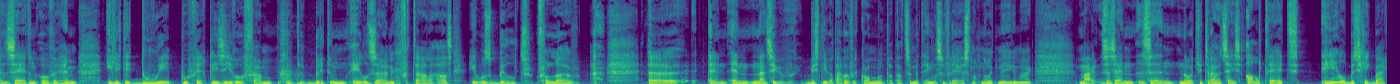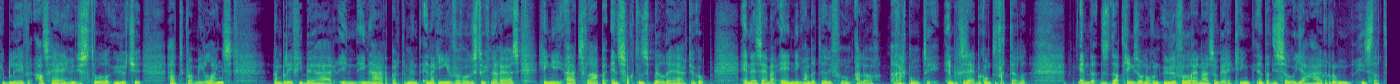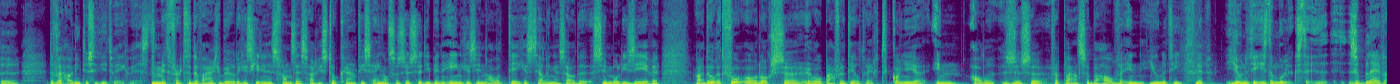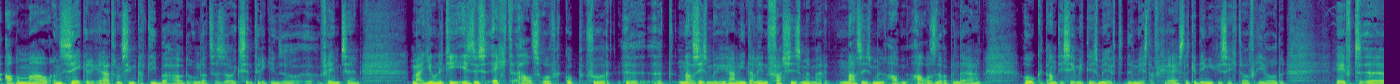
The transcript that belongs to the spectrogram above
zeiden over hem... Il était doué pour faire plaisir aux femmes. Wat de Britten heel zuinig vertalen als... He was built for love. Uh, en, en, Nancy wist niet wat daarover kwam, want dat had ze met Engelse vrijers nog nooit meegemaakt. Maar ze zijn, ze zijn nooit getrouwd. Zij is altijd heel beschikbaar gebleven. Als hij een gestolen uurtje had, kwam hij langs. Dan bleef hij bij haar in, in haar appartement. En dan ging hij vervolgens terug naar huis. Ging hij uitslapen. En s ochtends belde hij haar terug op. En hij zei maar één ding aan de telefoon. Alors, racontez. En zij begon te vertellen. En dat, dus dat ging zo nog een uur voor hij naar zijn werk ging. En dat is zo jaren is dat uh, de verhouding tussen die twee geweest. Mitford, de waargebeurde geschiedenis van zes aristocratische Engelse zussen. die binnen één gezin alle tegenstellingen zouden symboliseren. Waardoor het vooroorlogs Europa verdeeld werd. Kon je je in alle zussen verplaatsen, behalve in Unity, Flip? Unity is de moeilijkste. Ze blijven allemaal een zekere graad van sympathie behouden, omdat ze zo excentriek en zo uh, vreemd zijn. Maar Unity is dus echt hals over kop voor uh, het nazisme gegaan. Niet alleen fascisme, maar nazisme, alles erop en eraan. Ook het antisemitisme heeft de meest afgrijzelijke dingen gezegd over Joden heeft uh,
